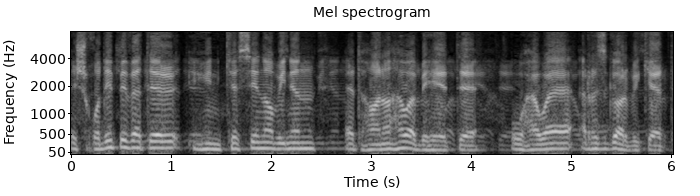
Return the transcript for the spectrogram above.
اش خود پیوتر هین کسی نابینن اتهانا هوا بهت و هوا رزگار بکت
